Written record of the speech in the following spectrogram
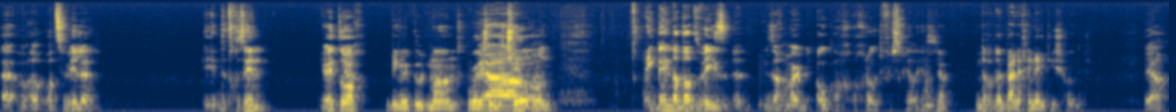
eh, wa- wat ze willen in het gezin. Je weet toch? Ja. Being a good mom. Raising Ja, the children. man. Ik denk dat dat wees, eh, zeg maar ook een, groot verschil is. Ja. Dat het ook bijna genetisch gewoon is. Ja.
